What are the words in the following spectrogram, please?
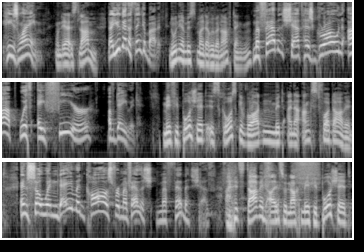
he's lame. und er ist lahm. Now you got to think about it. Nun, ihr müsst mal darüber nachdenken. Mephibosheth has grown up with a fear of David. Mephibosheth ist groß geworden mit einer Angst vor David. And so when David calls for Mephibosh- Mephibosheth, Als David also nach Mephibosheth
